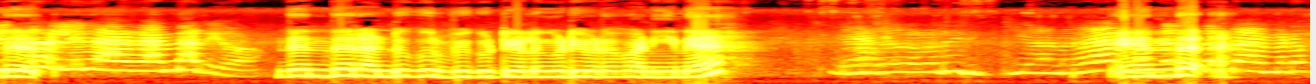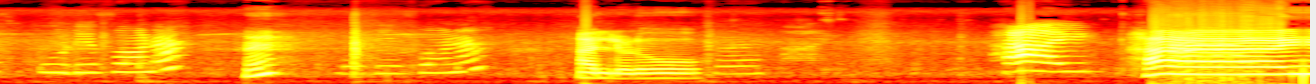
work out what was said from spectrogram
ഇതിനുള്ളിൽ രണ്ടു ഇതെന്താ രണ്ട് കുറുമ്പിക്കുട്ടികളും കൂടി ഇവിടെ പണീനെ എന്താ? അല്ലടോ. ഹായ്.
